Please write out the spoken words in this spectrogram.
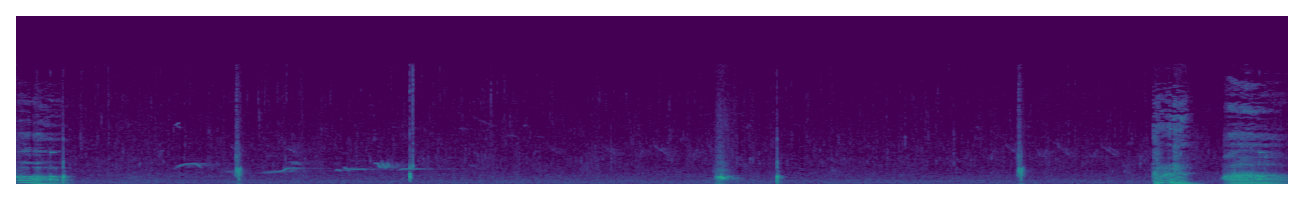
Oh. Ah.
